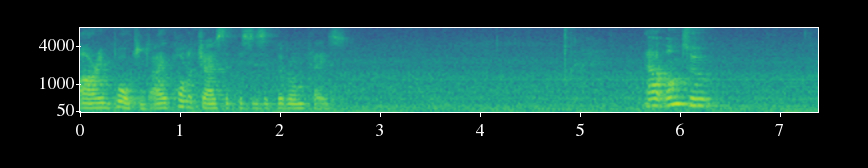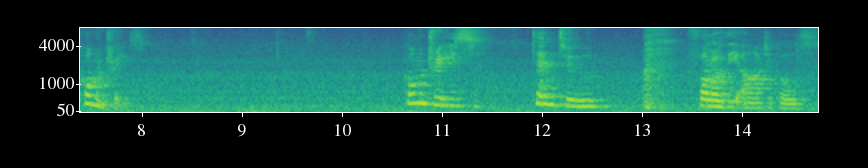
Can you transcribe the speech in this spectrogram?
are important. I apologize that this is at the wrong place. Now, on to commentaries. Commentaries tend to follow the articles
